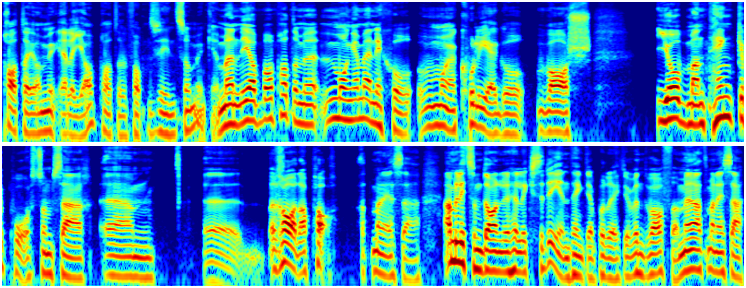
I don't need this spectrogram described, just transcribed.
pratar jag mycket, eller jag pratar förhoppningsvis inte så mycket, men jag bara pratar med många människor och många kollegor vars jobb man tänker på som så här, um, uh, radarpar. Att man är så här, ja men lite som Daniel Helix tänkte jag på direkt, jag vet inte varför. Men att man är så här,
